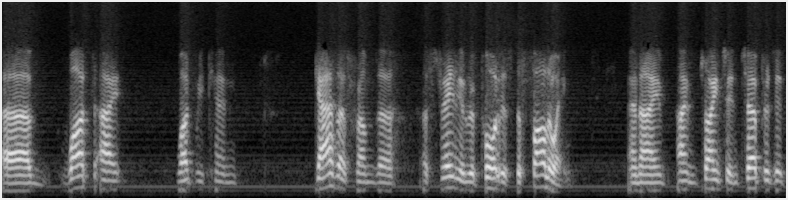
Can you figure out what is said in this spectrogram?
Um, what I what we can gather from the Australian report is the following, and I, I'm trying to interpret it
